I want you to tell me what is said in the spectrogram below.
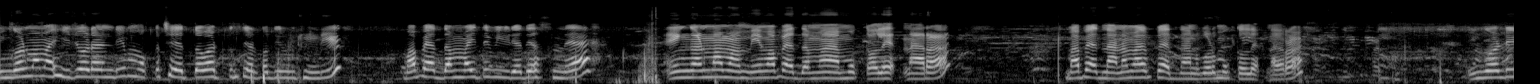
ఇంకోటి మా మహి చూడండి మొక్క చేత్తో పట్టుకుని తిరుపతి తిరుగుతుంది. మా పెద్దమ్మ అయితే వీడియో తీస్తుంది. ఇంకోటి మా మమ్మీ మా పెద్దమ్మ ముక్కలు తింటున్నారా? మా పెద్దనాన్న మా పెద్దనాన్న కూడా ముక్కలు తింటున్నారు? ఇంకోటి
